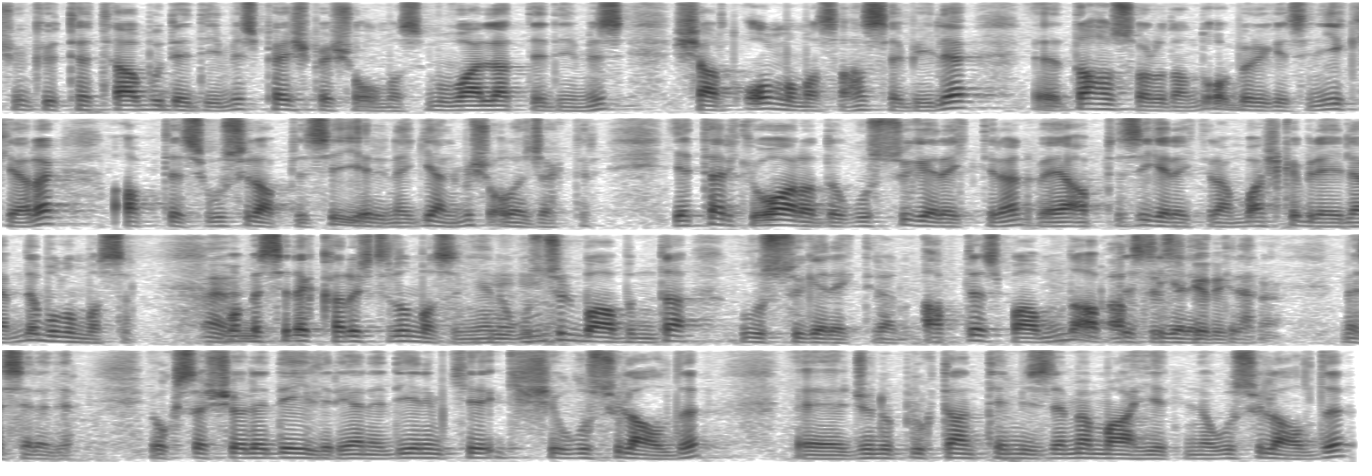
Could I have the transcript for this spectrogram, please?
Çünkü tetabu dediğimiz peş peş olması, muvallat dediğimiz şart olmaması hasebiyle e, daha sonradan da o bölgesini yıkayarak abdest, gusül abdesti yerine gelmiş olacaktır. Yeter ki o arada gusül gerektiren veya abdesti gerektiren başka bir eylemde bulunmasın. Evet. Ama mesele karıştırılmasın. Yani gusül babında gusül gerektiren, abdest babında abdesti Abdesti gerektiren gerektiren. Meseledir. Yoksa şöyle değildir. Yani diyelim ki kişi gusül aldı. E, cunupluktan temizleme mahiyetinde gusül aldı.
